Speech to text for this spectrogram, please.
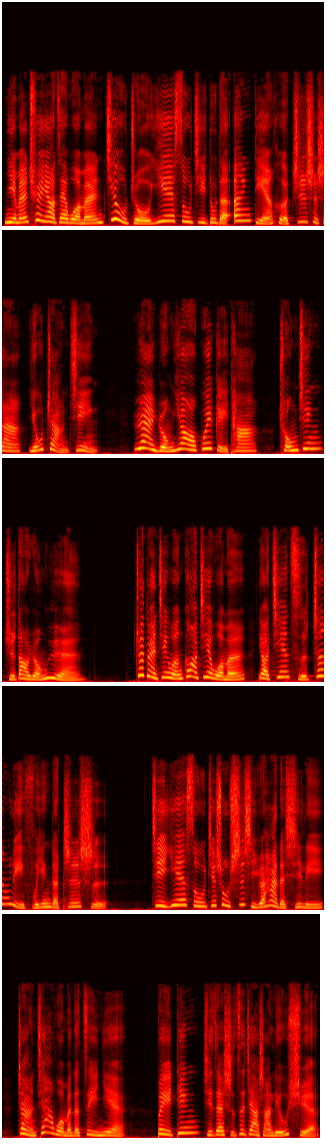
你们却要在我们救主耶稣基督的恩典和知识上有长进。愿荣耀归给他，从今直到永远。”这段经文告诫我们要坚持真理福音的知识，即耶稣接受施洗约翰的洗礼，斩价我们的罪孽，被钉及在十字架上流血，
